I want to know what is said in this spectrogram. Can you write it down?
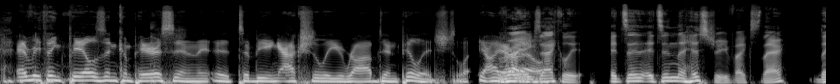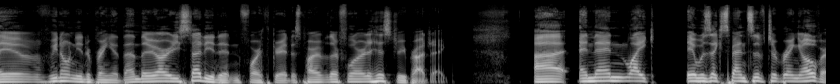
everything pales in comparison uh, to being actually robbed and pillaged. IRL. Right, exactly. It's in it's in the history books there. They we don't need to bring it then. They already studied it in fourth grade as part of their Florida history project. Uh, and then like it was expensive to bring over,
